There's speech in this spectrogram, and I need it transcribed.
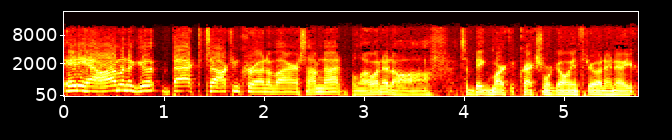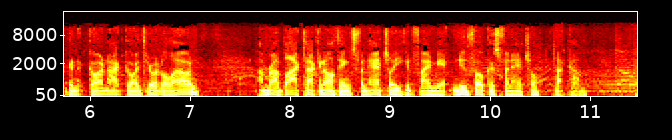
Anyhow, I'm going to go back to talking coronavirus. I'm not blowing it off. It's a big market correction we're going through, and I know you're going to go not going through it alone. I'm Rob Black, talking all things financial. You can find me at newfocusfinancial.com.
